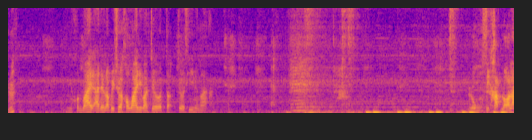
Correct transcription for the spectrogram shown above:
หึมี คนไหว้อะเดี๋ยวเราไปช่วยเขาไหว้ดีกว่าเจอเจอที่หนึ่งละลงสิครับรออะไร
